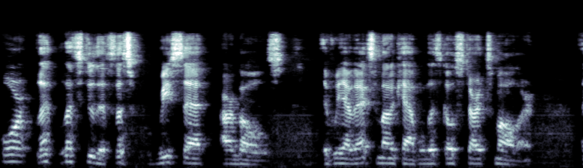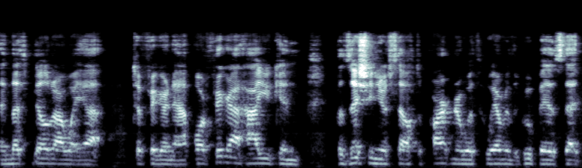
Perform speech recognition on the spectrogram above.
or let, let's do this. Let's reset our goals. If we have X amount of capital, let's go start smaller and let's build our way up to figuring out or figure out how you can position yourself to partner with whoever the group is that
